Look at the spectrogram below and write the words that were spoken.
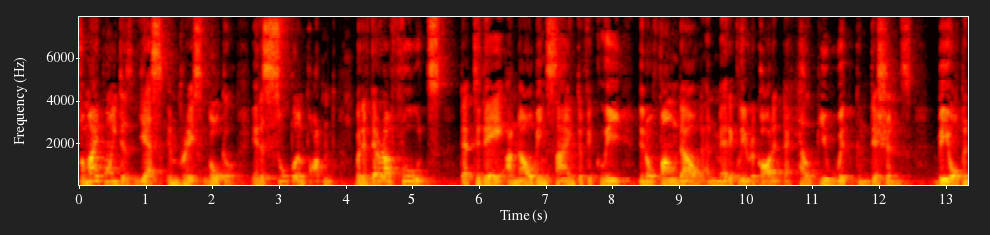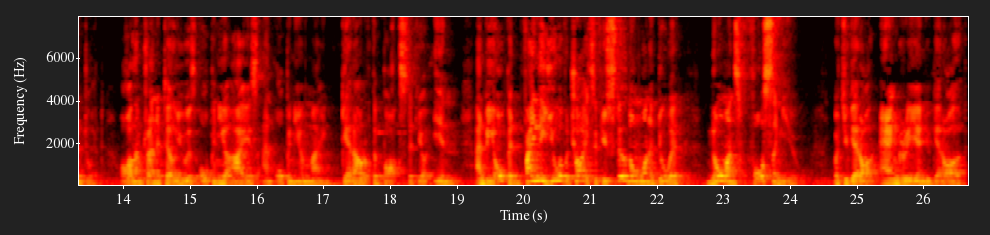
So my point is, yes, embrace local. It is super important. But if there are foods that today are now being scientifically, you know, found out and medically recorded to help you with conditions. Be open to it. All I'm trying to tell you is open your eyes and open your mind. Get out of the box that you're in and be open. Finally, you have a choice. If you still don't want to do it, no one's forcing you. But you get all angry and you get all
